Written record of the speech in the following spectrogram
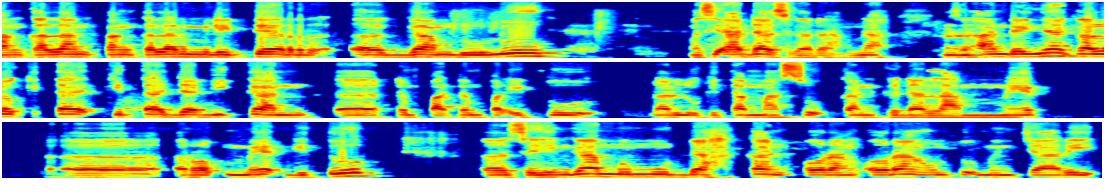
pangkalan-pangkalan uh, militer uh, GAM dulu masih ada sekarang. Nah, hmm. seandainya kalau kita kita jadikan eh, tempat-tempat uh, itu lalu kita masukkan ke dalam map uh, roadmap gitu uh, sehingga memudahkan orang-orang untuk mencari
